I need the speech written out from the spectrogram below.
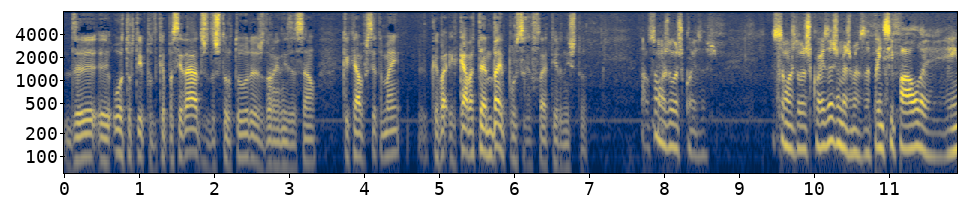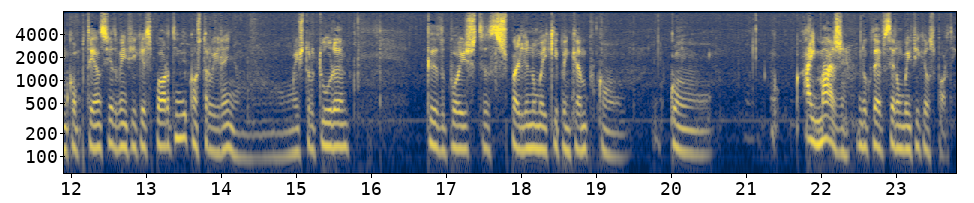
de eh, outro tipo de capacidades, de estruturas, de organização, que acaba, por ser também, acaba, também por se refletir nisto tudo. Não, são as duas coisas. São as duas coisas, mas, mas a principal é a incompetência do Benfica Sporting de construírem uma estrutura que depois se espelha numa equipa em campo com, com a imagem do que deve ser um Benfica e o Sporting.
